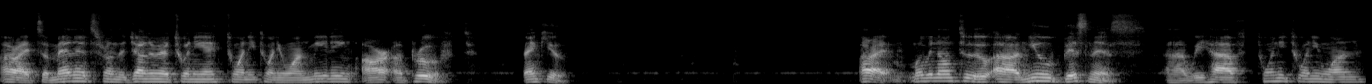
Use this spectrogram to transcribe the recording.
All right, so minutes from the January 28th, 2021 meeting are approved. Thank you. All right, moving on to uh, new business. Uh, We have 2021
